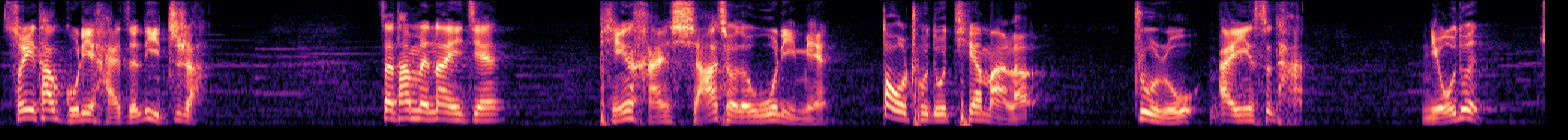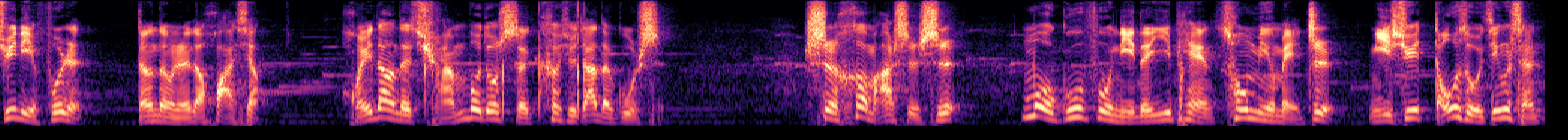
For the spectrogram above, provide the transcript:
所以他鼓励孩子立志啊，在他们那一间贫寒狭小的屋里面，到处都贴满了诸如爱因斯坦、牛顿、居里夫人等等人的画像，回荡的全部都是科学家的故事，是荷马史诗。莫辜负你的一片聪明美智，你需抖擞精神，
